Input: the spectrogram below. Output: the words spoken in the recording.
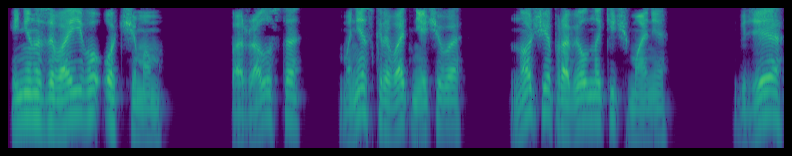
И не называй его отчимом». «Пожалуйста, мне скрывать нечего. Ночь я провел на Кичмане». «Где?»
